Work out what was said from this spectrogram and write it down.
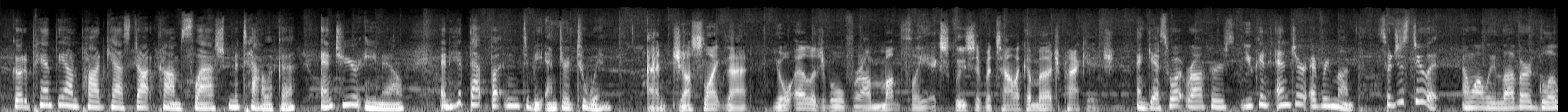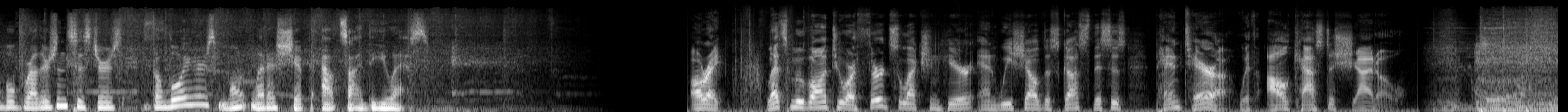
Go to pantheonpodcast.com slash Metallica, enter your email, and hit that button to be entered to win. And just like that, you're eligible for our monthly exclusive Metallica merch package. And guess what, rockers? You can enter every month. So just do it. And while we love our global brothers and sisters, the lawyers won't let us ship outside the U.S. All right, let's move on to our third selection here, and we shall discuss. This is Pantera with I'll Cast a Shadow. Ugh.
